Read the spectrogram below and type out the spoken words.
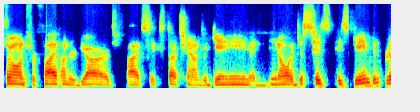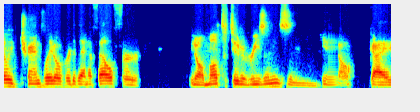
throwing for 500 yards, five, six touchdowns a game. And, you know, it just his, his game didn't really translate over to the NFL for, you know, a multitude of reasons. And, you know, guy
